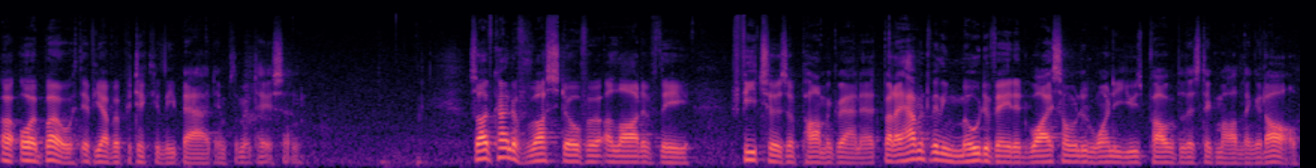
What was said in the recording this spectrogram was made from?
or, or both if you have a particularly bad implementation. So I've kind of rushed over a lot of the features of Pomegranate, but I haven't really motivated why someone would want to use probabilistic modeling at all.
